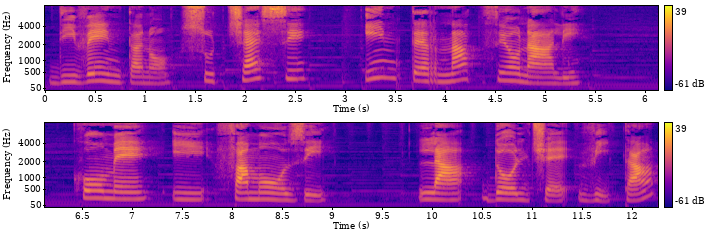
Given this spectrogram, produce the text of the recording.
diventano successi internazionali come i famosi La dolce vita,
